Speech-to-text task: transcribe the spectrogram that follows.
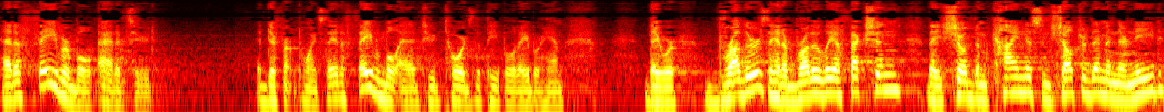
had a favorable attitude at different points. They had a favorable attitude towards the people of Abraham. They were brothers. They had a brotherly affection. They showed them kindness and sheltered them in their need.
